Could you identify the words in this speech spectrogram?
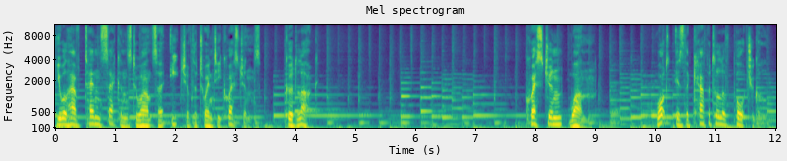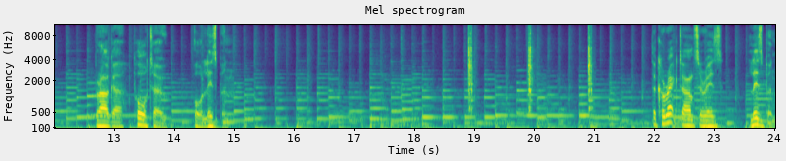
You will have 10 seconds to answer each of the 20 questions. Good luck. Question 1. What is the capital of Portugal? Braga, Porto or Lisbon? The correct answer is Lisbon.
